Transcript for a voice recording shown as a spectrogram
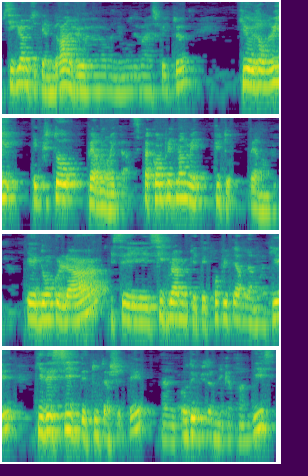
Seagram, c'était un grand joueur dans le monde des vins spiritueux, qui aujourd'hui est plutôt Pernod Ricard. C'est pas complètement, mais plutôt Pernod Ricard. Et donc là, c'est Seagram qui était propriétaire de la moitié, qui décide de tout acheter hein, au début des années 90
